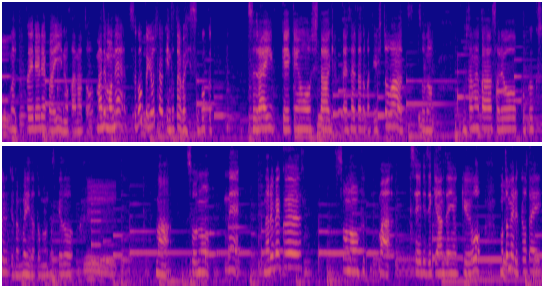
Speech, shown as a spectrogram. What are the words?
うん。まあ、ずっと入れればいいのかなと。まあでもねすごく幼少期に例えばすごく辛い経験をした虐待されたとかっていう人はそのなかなかそれを克服するっていうのは無理だと思うんですけど、まあそのねなるべくそのまあ生理的安全欲求を求める状態、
